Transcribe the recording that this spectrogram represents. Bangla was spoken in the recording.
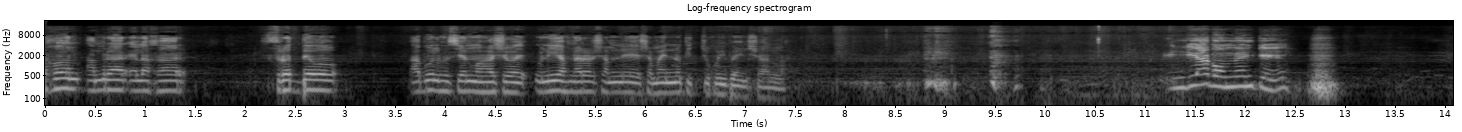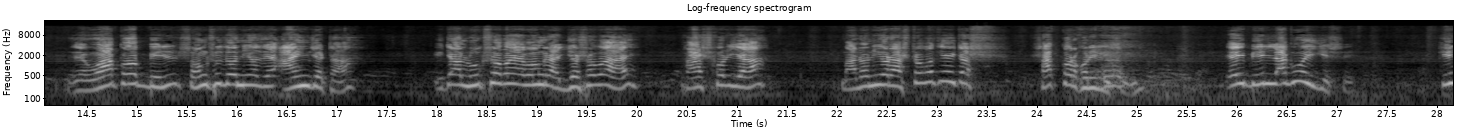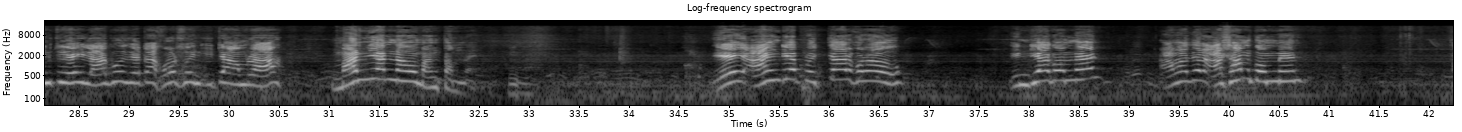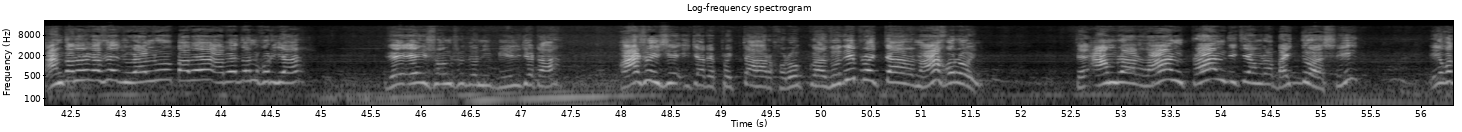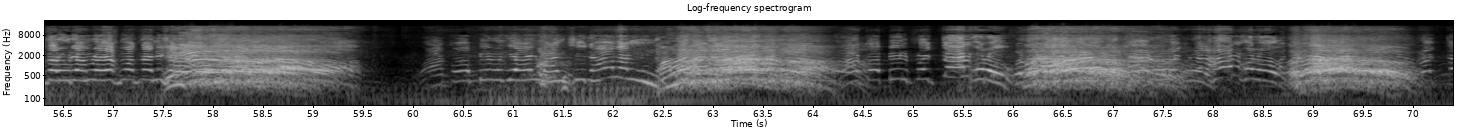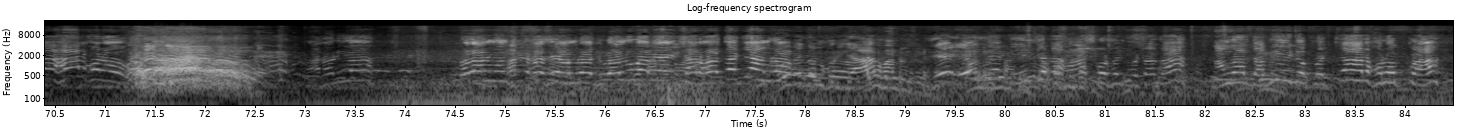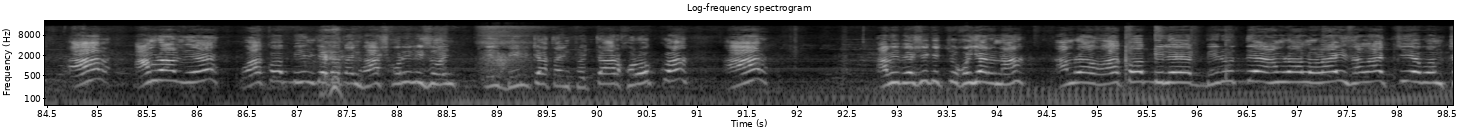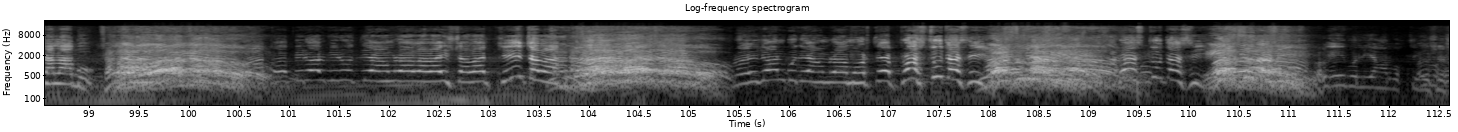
এখন আমরা এলাকার শ্রদ্ধেয় আবুল হোসেন মহাশয়, উনি আপনার সামনে সামান্য কিচ্ছু কইবা ইনশাআল্লাহ। ইন্ডিয়া গভর্নমেন্টে যে ওয়াক অফ বিল, সংশোধনীয় যে আইন যেটা, এটা লোকসভা এবং রাজ্যসভায় পাশ করিয়া মাননীয় রাষ্ট্রপতি এটা স্বাক্ষর করে এই বিল লাগু হয়ে গেছে। কিন্তু এই লাগু যেটা করছেন, এটা আমরা মানিয়ার নাও মানতাম না। এই আইনটা প্রত্যাহার করাও ইন্ডিয়া গভর্নমেন্ট, আমাদের আসাম গভর্নমেন্ট সন্তানের কাছে জোরালোভাবে আবেদন করিয়া যে এই সংশোধনী বিল যেটা পাস হয়েছে এটারে প্রত্যাহার করক যদি প্রত্যাহার না করই তে আমরা রান প্রাণ দিতে আমরা বাধ্য আছি। এই কথার উপরে আমরা একমত না বিরোধী আইন মানছি না, মানবো না। প্রত্যাহার করো। প্রত্যাহার করো। প্রত্যাহার মাননীয় প্রধানমন্ত্রীর কাছে আমরা জোরালোভাবে ইশার হওয়া থেকে আমরা আবেদন করি যে এই যে বিল যেটা পাস করছেন আমরা দাবি হইল প্রত্যাহার হরক্কা আর যে ওয়াকফ বিল যেটা তাই পাস করে নিছেন এই বিলটা তাই প্রত্যাহার হরক্কা আর আমি বেশি কিছু হইয়ার না, আমরা ওয়াকফ বিলের বিরুদ্ধে আমরা লড়াই চালাচ্ছি এবং চালাবো। ওয়াকফ বিলের বিরুদ্ধে আমরা লড়াই চালাচ্ছি, চালাবো। প্রয়োজন বুঝে আমরা মরতে প্রস্তুত আছি। প্রস্তুত আছি। এই বলি আমার বক্তব্য শেষ।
